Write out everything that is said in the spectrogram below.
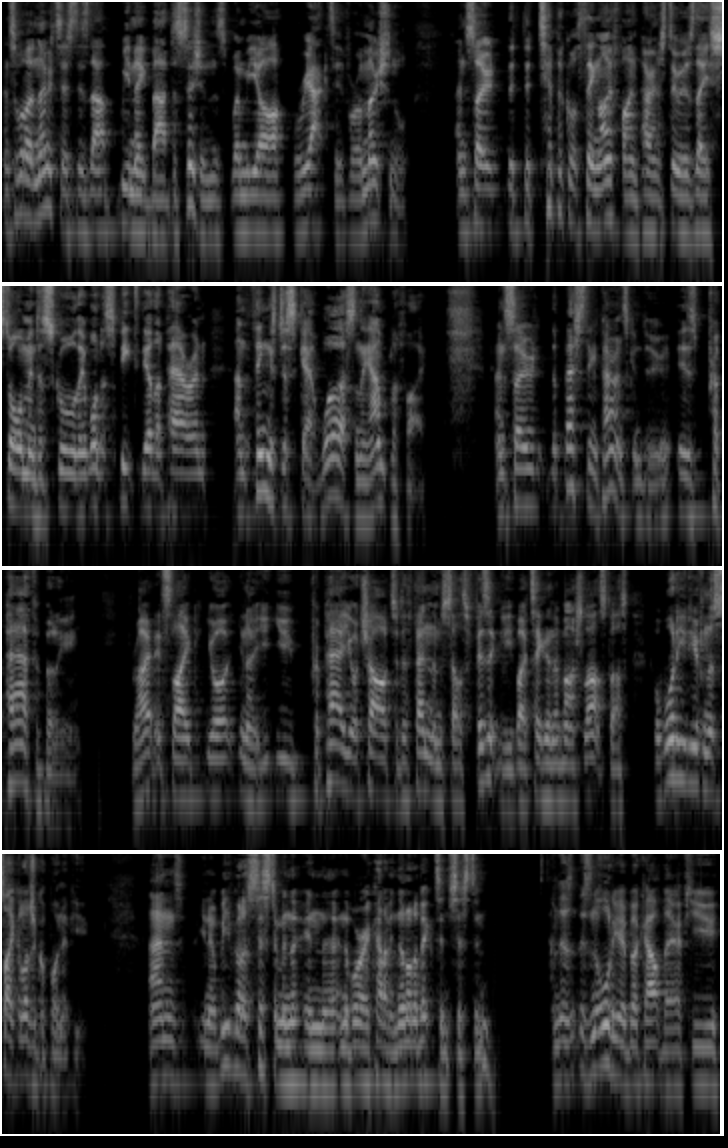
and so what I've noticed is that we make bad decisions when we are reactive or emotional And so the, the typical thing I find parents do is they storm into school, they want to speak to the other parent, and things just get worse and they amplify. And so the best thing parents can do is prepare for bullying, right? It's like you're, you know, you, you prepare your child to defend themselves physically by taking a martial arts class, but what do you do from the psychological point of view? And you know, we've got a system in the in the in the Warrior Academy. They're not a victim system, and there's there's an audio book out there. If you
